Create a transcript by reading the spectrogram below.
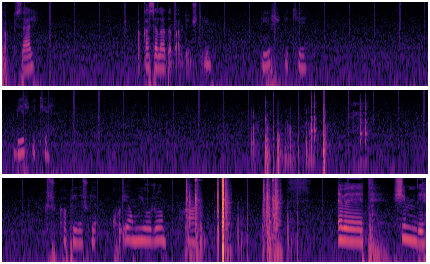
Çok güzel. Şu akasyalar da var dönüştüreyim. Bir, iki. Bir, iki. Burayı da şuraya koyamıyorum. Ha. Evet. Şimdi.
